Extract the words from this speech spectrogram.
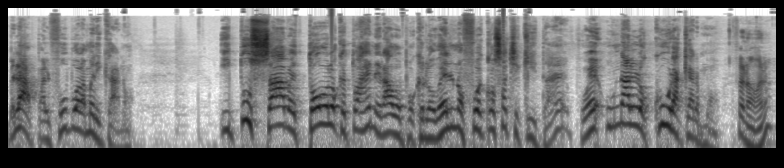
¿verdad? Para el fútbol americano. Y tú sabes todo lo que tú has generado, porque lo de él no fue cosa chiquita, ¿eh? fue una locura que armó. Fenómeno.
